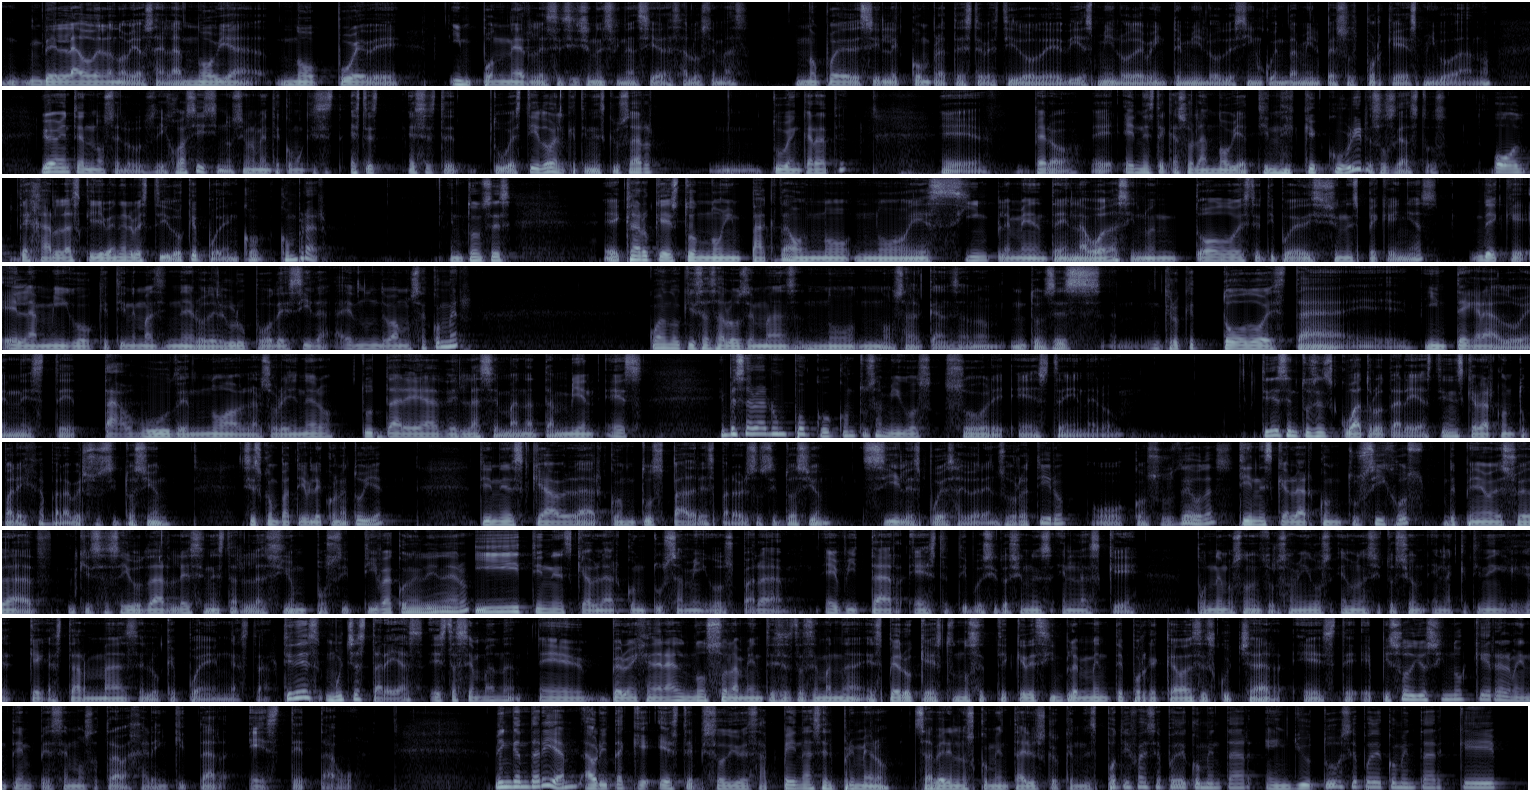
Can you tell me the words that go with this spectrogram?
del lado de la novia, o sea, la novia no puede imponerles decisiones financieras a los demás. No puede decirle cómprate este vestido de 10 mil o de 20 mil o de 50 mil pesos porque es mi boda, ¿no? Y obviamente no se los dijo así, sino simplemente como que este, es este tu vestido, el que tienes que usar tuve en karate. Eh, pero eh, en este caso la novia tiene que cubrir esos gastos o dejarlas que lleven el vestido que pueden comprar. Entonces, eh, claro que esto no impacta o no, no es simplemente en la boda, sino en todo este tipo de decisiones pequeñas de que el amigo que tiene más dinero del grupo decida en dónde vamos a comer cuando quizás a los demás no nos alcanza. ¿no? Entonces, creo que todo está eh, integrado en este tabú de no hablar sobre dinero. Tu tarea de la semana también es empezar a hablar un poco con tus amigos sobre este dinero. Tienes entonces cuatro tareas. Tienes que hablar con tu pareja para ver su situación, si es compatible con la tuya. Tienes que hablar con tus padres para ver su situación, si les puedes ayudar en su retiro o con sus deudas. Tienes que hablar con tus hijos, dependiendo de su edad, quizás ayudarles en esta relación positiva con el dinero. Y tienes que hablar con tus amigos para evitar este tipo de situaciones en las que ponemos a nuestros amigos en una situación en la que tienen que, gastar más de lo que pueden gastar. Tienes muchas tareas esta semana, eh, pero en general no solamente es esta semana. Espero que esto no se te quede simplemente porque acabas de escuchar este episodio, sino que realmente empecemos a trabajar en quitar este tabú. Me encantaría, ahorita que este episodio es apenas el primero, saber en los comentarios, creo que en Spotify se puede comentar, en YouTube se puede comentar, que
